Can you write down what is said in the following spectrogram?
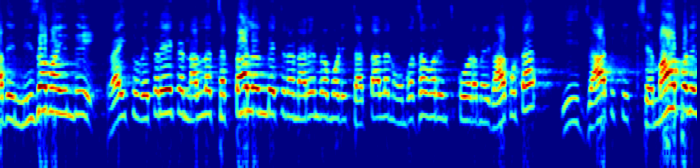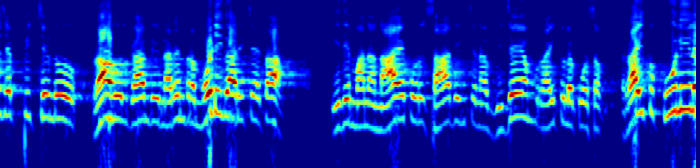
అది నిజమైంది. రైతు వ్యతిరేక నల్ల చట్టాలను తెచ్చిన నరేంద్ర మోడీ చట్టాలను ఉపసంహరించుకోవడమే కాకుండా ఈ జాతికి క్షమాపణ చెప్పించిండు రాహుల్ గాంధీ నరేంద్ర మోడీ గారి చేత. ఇది మన నాయకుడు సాధించిన విజయం రైతుల కోసం. రైతు కూలీల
